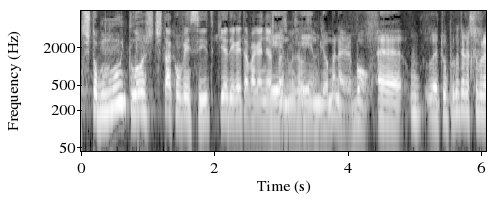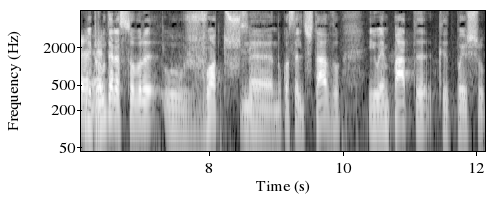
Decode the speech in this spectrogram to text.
estou muito longe de estar convencido que a direita vai ganhar as é- próximas é a eleições. melhor maneira. Bom, ah, o- a tua pergunta era sobre a, A minha pergunta era sobre os votos na- no Conselho de Estado e o empate que depois o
